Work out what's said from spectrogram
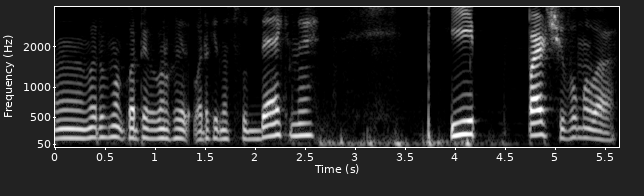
Hum, agora vamos agora pegar agora, aqui nosso deck, né? E partiu, vamos lá.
